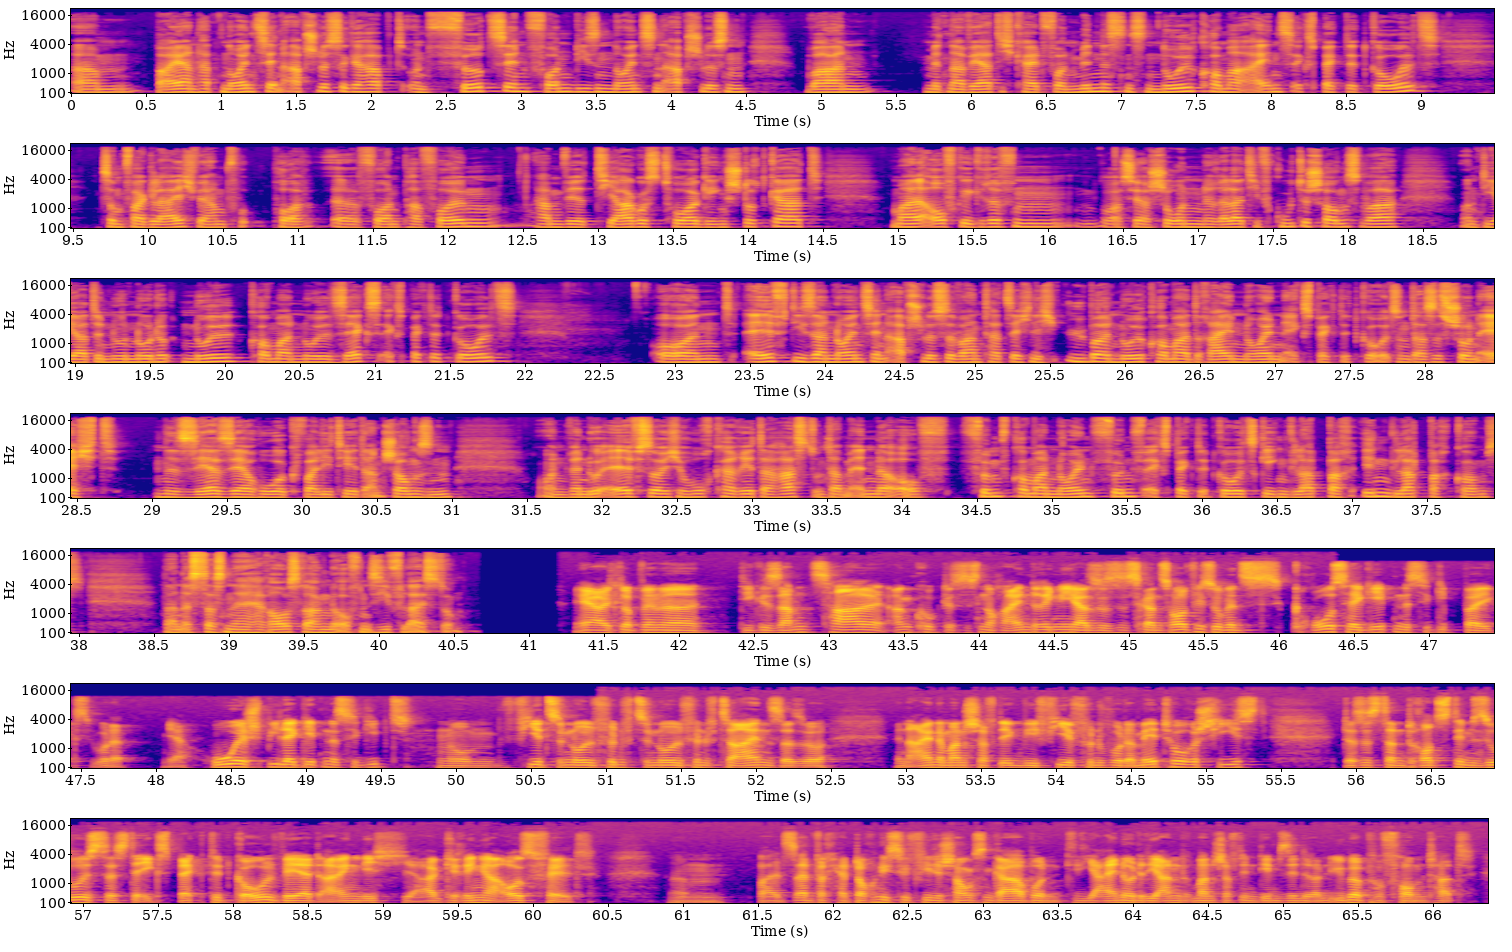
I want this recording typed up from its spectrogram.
Ähm, Bayern hat 19 Abschlüsse gehabt und 14 von diesen 19 Abschlüssen waren mit einer Wertigkeit von mindestens 0,1 Expected Goals. Zum Vergleich, wir haben vor, äh, vor ein paar Folgen haben wir Thiagos Tor gegen Stuttgart mal aufgegriffen, was ja schon eine relativ gute Chance war. Und die hatte nur 0,06 Expected Goals. Und elf dieser 19 Abschlüsse waren tatsächlich über 0,39 Expected Goals. Und das ist schon echt eine sehr, sehr hohe Qualität an Chancen. Und wenn du elf solche Hochkaräter hast und am Ende auf 5,95 Expected Goals gegen Gladbach in Gladbach kommst, dann ist das eine herausragende Offensivleistung. Ja, ich glaube, wenn man die Gesamtzahl anguckt, ist es noch eindringlicher. Also es ist ganz häufig so, wenn es große Ergebnisse gibt bei X oder ja, hohe Spielergebnisse gibt, nur um 4 zu 0, 5 zu 0, 5 zu 1, also wenn eine Mannschaft irgendwie 4, 5 oder mehr Tore schießt, dass es dann trotzdem so ist, dass der Expected Goal Wert eigentlich ja geringer ausfällt. Ähm, weil es einfach ja doch nicht so viele Chancen gab und die eine oder die andere Mannschaft in dem Sinne dann überperformt hat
